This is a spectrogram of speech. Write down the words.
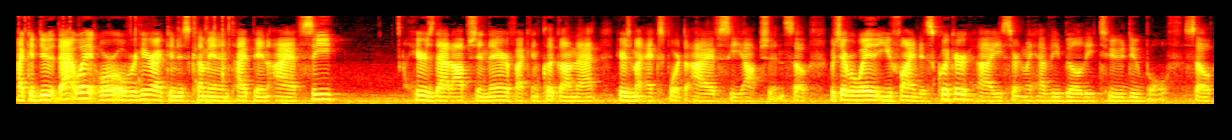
I could do it that way, or over here I can just come in and type in IFC. Here's that option there. If I can click on that, here's my export to IFC option. So whichever way that you find is quicker, uh, you certainly have the ability to do both. So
